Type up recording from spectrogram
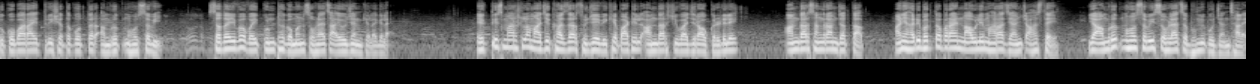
तुकोबाराय त्रिशतकोत्तर अमृत महोत्सवी सदैव वैकुंठ गमन सोहळ्याचं आयोजन केलं गेलं आहे एकतीस मार्चला माजी खासदार सुजय विखे पाटील आमदार शिवाजीराव कर्डिले आमदार संग्राम जगताप आणि हरिभक्तपरायण माऊली महाराज यांच्या हस्ते या अमृत महोत्सवी सोहळ्याचं भूमिपूजन झालंय.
